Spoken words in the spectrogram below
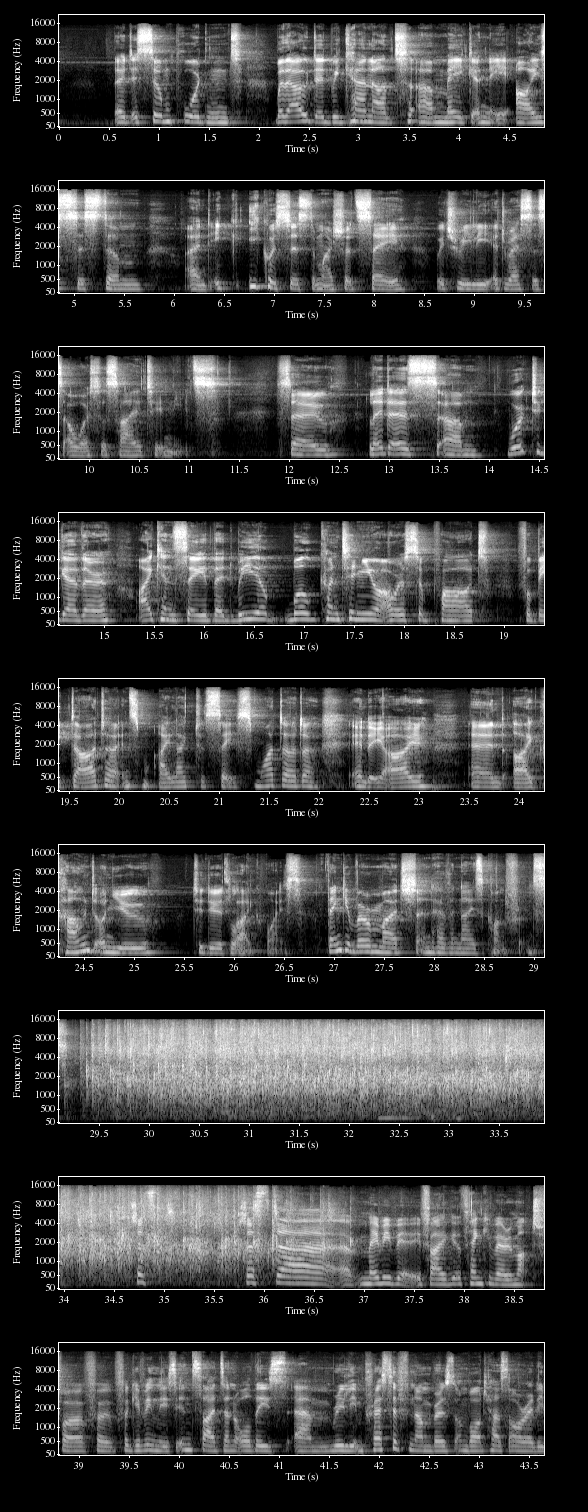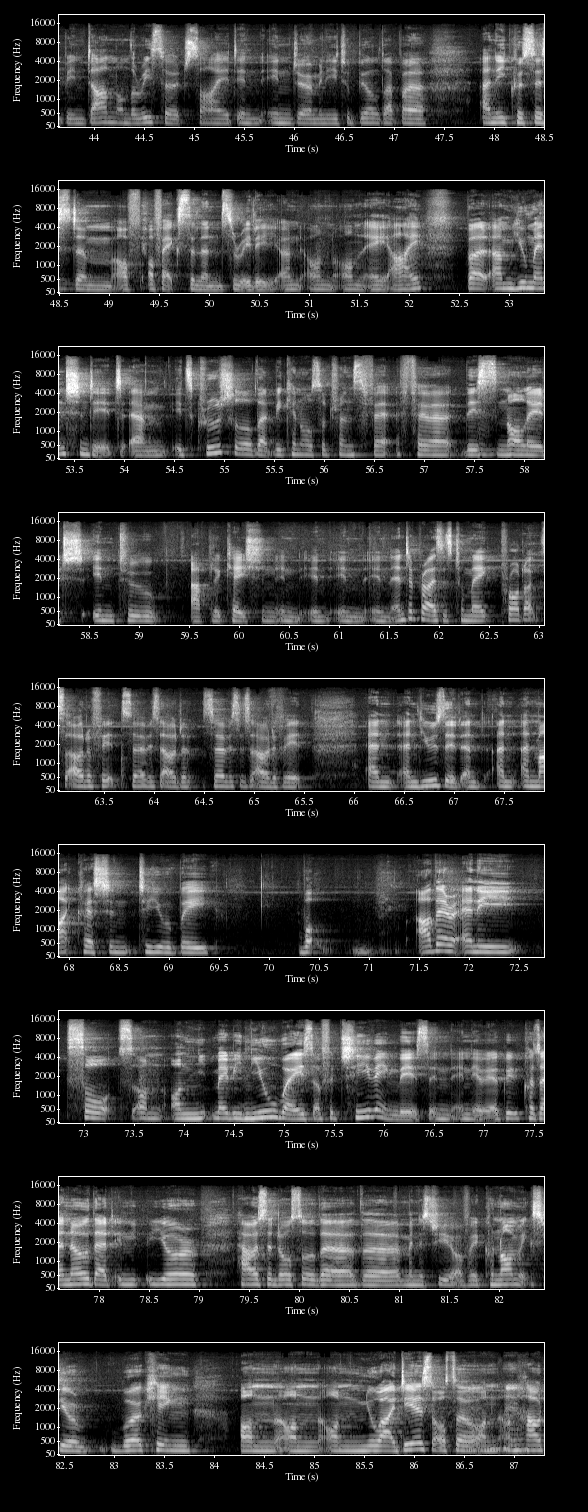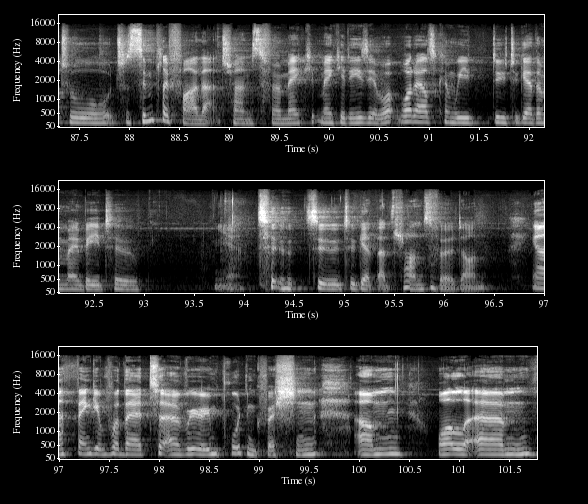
that is so important. Without it, we cannot uh, make an AI system and e ecosystem, I should say, which really addresses our society needs. So let us um, work together. I can say that we will continue our support for big data, and I like to say smart data and AI, and I count on you to do it likewise. Thank you very much and have a nice conference. Just uh, maybe if I thank you very much for, for, for giving these insights and all these um, really impressive numbers on what has already been done on the research side in, in Germany to build up a, an ecosystem of, of excellence, really, on, on, on AI. But um, you mentioned it. Um, it's crucial that we can also transfer this mm. knowledge into application in, in, in, in enterprises to make products out of it, service out of, services out of it, and, and use it. And, and, and my question to you would be, what, are there any thoughts on, on maybe new ways of achieving this? Because I know that in your house and also the, the Ministry of Economics, you're working on, on, on new ideas, also mm -hmm. on, on how to, to simplify that transfer, make it, make it easier. What, what else can we do together maybe to, yeah. to, to, to get that transfer done? Yeah, thank you for that uh, very important question. Um, well, um,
